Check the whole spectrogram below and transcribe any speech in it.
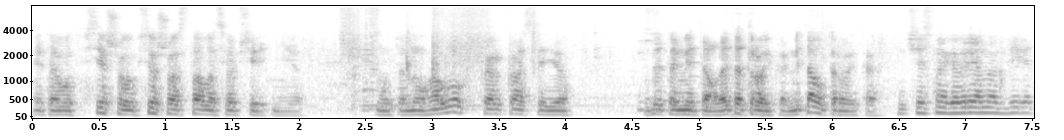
Это вот все, что, все, что осталось вообще от нее. Вот он уголок, каркас ее. Вот это металл, это тройка, металл тройка. Ну, честно говоря, на двери.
